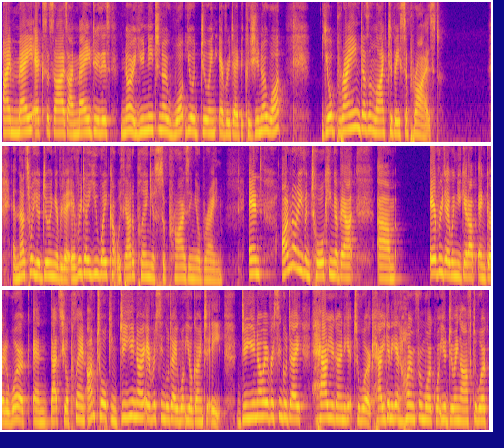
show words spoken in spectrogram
I may exercise, I may do this. No, you need to know what you're doing every day because you know what? Your brain doesn't like to be surprised. And that's what you're doing every day. Every day you wake up without a plan, you're surprising your brain. And I'm not even talking about um, every day when you get up and go to work and that's your plan. I'm talking, do you know every single day what you're going to eat? Do you know every single day how you're going to get to work, how you're going to get home from work, what you're doing after work,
